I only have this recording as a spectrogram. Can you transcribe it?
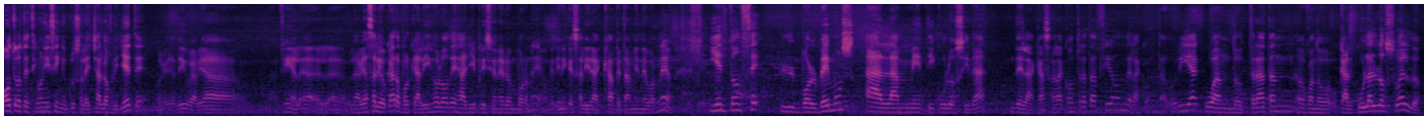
Otro testimonio dice que incluso le echan los grilletes, porque ya digo que había fin, le había salido caro porque al hijo lo deja allí prisionero en Borneo, que tiene que salir a escape también de Borneo. Y entonces volvemos a la meticulosidad de la casa de la contratación, de la contaduría, cuando tratan o cuando calculan los sueldos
